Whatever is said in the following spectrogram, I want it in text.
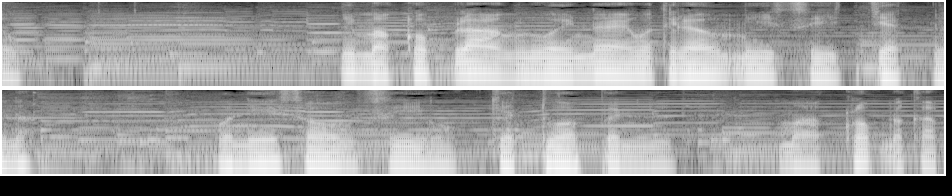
รุปนี่มาครบล่างรวยแน่งวดที่แล้วมี 4 7นะนะ วันนี้สองสี่หกเจ็ดตัวเป็นมาครบนะครับ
